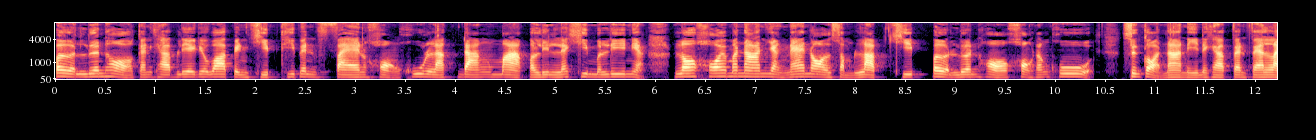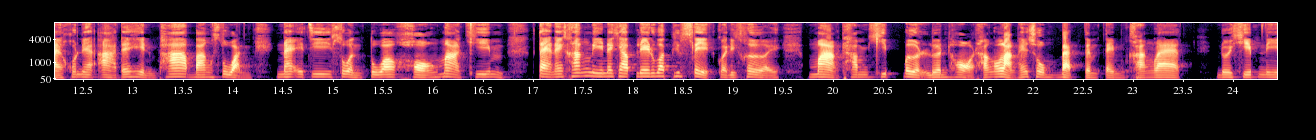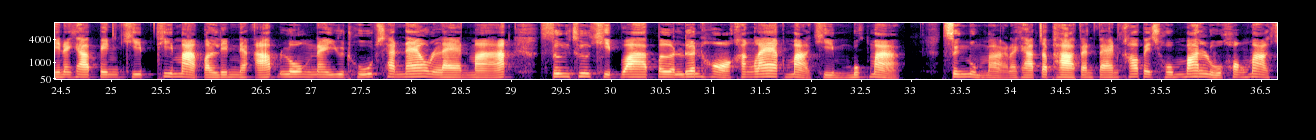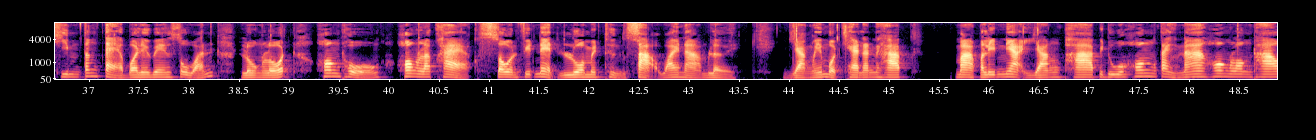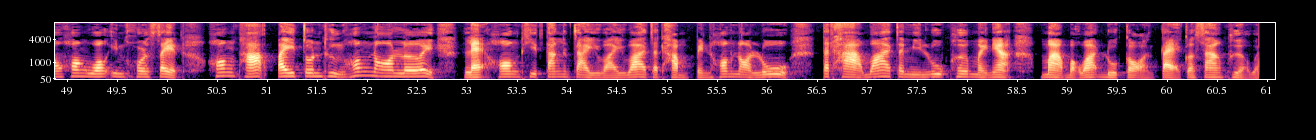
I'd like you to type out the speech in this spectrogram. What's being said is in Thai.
เปิดเรือนหอกันครับเรียกได้ว่าเป็นคลิปที่เป็นแฟนของคู่รักดังหมากปรินและคิมเบอรรี่เนี่ยรอคอยมานานอย่างแน่นอนสำหรับคลิปเปิดเรือนหอของทั้งคู่ ซึ่งก่อนหน้านี้นะครับแฟนๆหลายคนเนี่ยอาจได้เห็นภาพบางส่วนในไอจีส่วนตัวของหมากคิม แต่ในครั้งนี้นะครับเรียกว่าพิเศษกว่าที่เคยหมากทำคลิปเปิดเรือนหอทั้งหลังให้ชมแบบเต็มๆครั้งแรก โดยคลิปนี้นะครับเป็นคลิปที่หมากปรินเนี่ยอัพลงใน YouTube Channel Landmark ซึ่งชื่อคลิปว่าเปิดเรือนหอครั้งแรกหมากคิมบุกหมากซึ่งหนุ่มหมากนะครับจะพาแฟนๆ เข้าไปชมบ้านหรูของหมากคิมตั้งแต่บริเวณสวนโรงรถ ห้องโถง ห้องรับแขก โซนฟิตเนส รวมไปถึงสระว่ายน้ำเลย ยังไม่หมดแค่นั้นครับ มากปรินเนี่ยยังพาไปดูห้องแต่งหน้าห้องรองเท้าห้อง walk-in closet ห้องพระไปจนถึงห้องนอนเลย และห้องที่ตั้งใจไว้ว่าจะทำเป็นห้องนอนลูก แต่ถามว่าจะมีลูกเพิ่มไหมเนี่ยหมากบอกว่าดูก่อนแต่ก็สร้างเผื่อไว้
